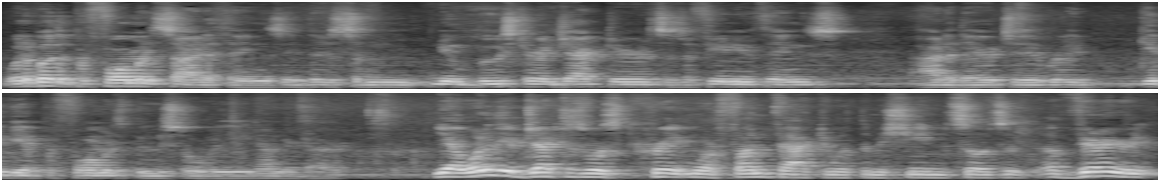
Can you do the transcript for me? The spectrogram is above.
what about the performance side of things? There's some new booster injectors. There's a few new things out of there to really give you a performance boost over the 800R. Yeah, one of the objectives was to create more fun factor with the machine, so it's a, a very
